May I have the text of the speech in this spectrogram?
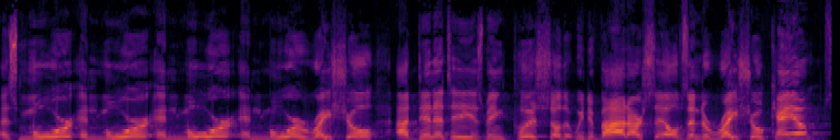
as more and more and more and more racial identity is being pushed so that we divide ourselves into racial camps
